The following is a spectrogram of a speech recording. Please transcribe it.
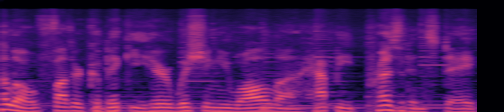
Hello, Father Kubicki here, wishing you all a happy President's Day.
